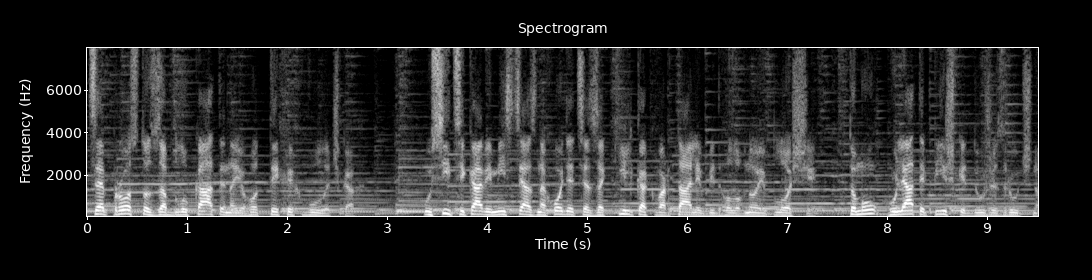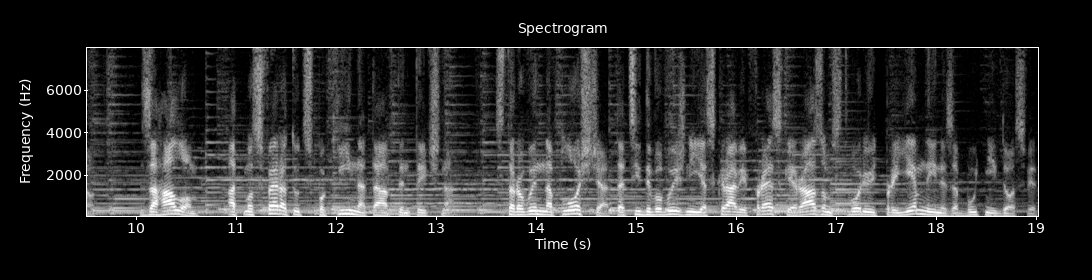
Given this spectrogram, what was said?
це просто заблукати на його тихих вуличках. Усі цікаві місця знаходяться за кілька кварталів від головної площі, тому гуляти пішки дуже зручно. Загалом, атмосфера тут спокійна та автентична. Старовинна площа та ці дивовижні яскраві фрески разом створюють приємний і незабутній досвід.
